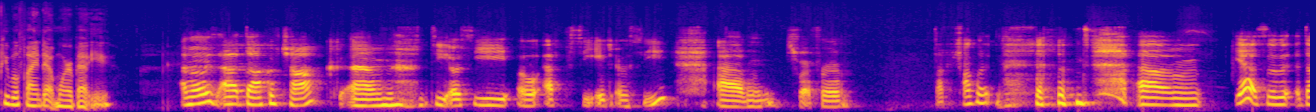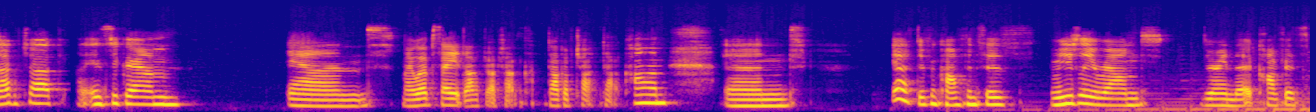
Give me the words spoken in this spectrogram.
people find out more about you? I'm always at Doc of Choc, um, D O C O F C H O C, um, short for Dr. Chocolate. and, um, yeah, so the Doc of Choc on Instagram and my website, docofchoc.com. And yeah, different conferences I'm usually around during the conference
